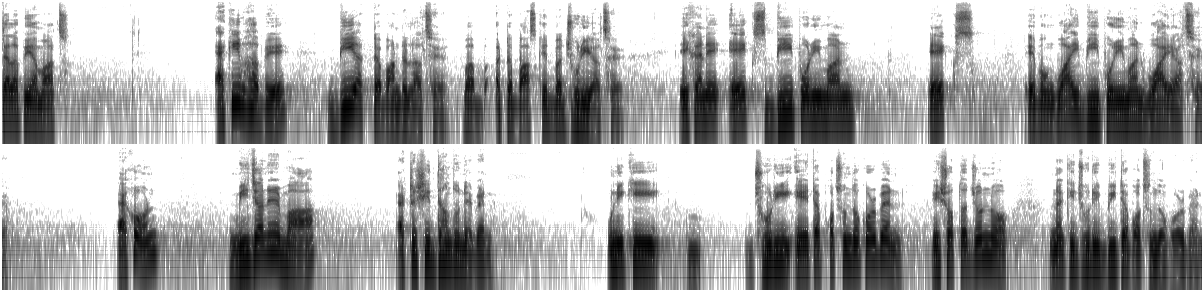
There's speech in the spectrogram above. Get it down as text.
তেলাপিয়া মাছ। একইভাবে বি একটা বান্ডেল আছে, বা একটা বাস্কেট বা ঝুড়ি আছে। এখানে এক্স বি পরিমাণ এক্স এবং ওয়াই বি পরিমাণ ওয়াই আছে। এখন মিজানের মা একটা সিদ্ধান্ত নেবেন। উনি কি ঝুড়ি এটা পছন্দ করবেন এই সপ্তাহের জন্য, নাকি ঝুড়ি বিটা পছন্দ করবেন?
